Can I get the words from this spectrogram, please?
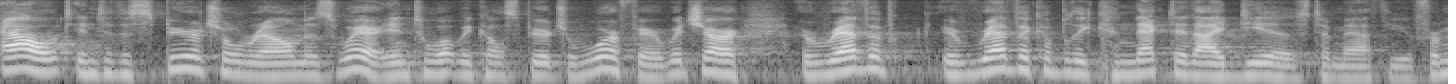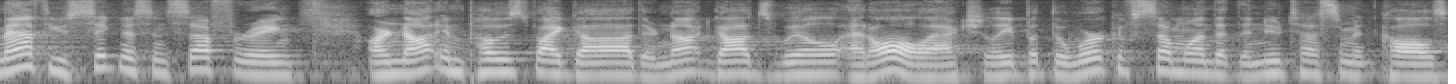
out into the spiritual realm as well, into what we call spiritual warfare, which are irrevoc- irrevocably connected ideas to Matthew. For Matthew, sickness and suffering are not imposed by God, they're not God's will at all, actually, but the work of someone that the New Testament calls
